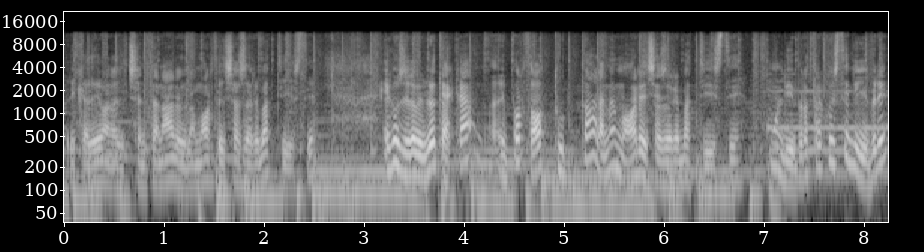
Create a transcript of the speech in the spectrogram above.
ricadeva nel centenario della morte di Cesare Battisti e così la biblioteca riportò tutta la memoria di Cesare Battisti, un libro. Tra questi libri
